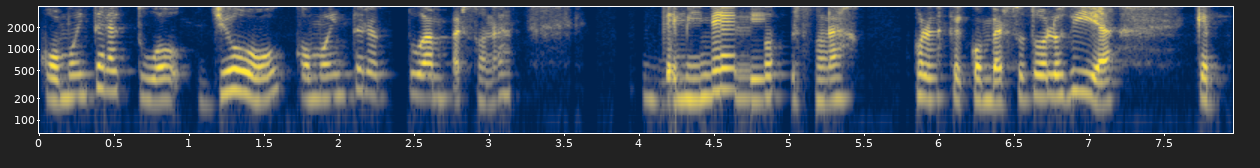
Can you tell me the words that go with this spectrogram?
cómo interactúo yo, cómo interactúan personas de mi medio, personas con las que converso todos los días, que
